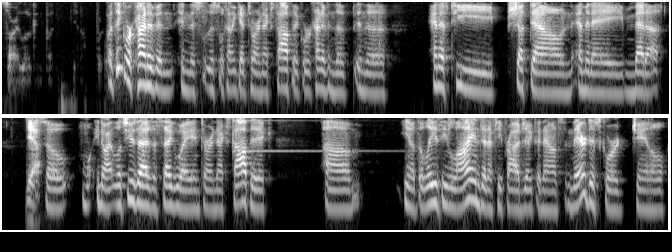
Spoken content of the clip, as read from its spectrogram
sorry, Logan, but you know. I think we're kind of in in this. This will kind of get to our next topic. We're kind of in the in the NFT shutdown M and A meta. Yeah. So you know, let's use that as a segue into our next topic. Um, you know, the Lazy Lions NFT project announced in their Discord channel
